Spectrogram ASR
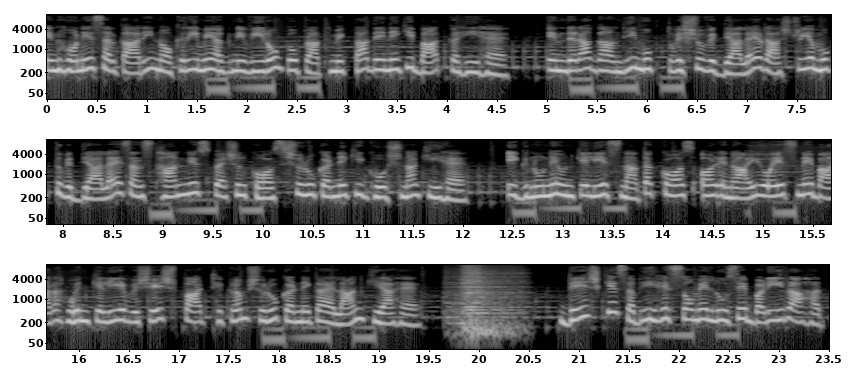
इन्होंने सरकारी नौकरी में अग्निवीरों को प्राथमिकता देने की बात कही है। इंदिरा गांधी मुक्त विश्वविद्यालय राष्ट्रीय मुक्त विद्यालय संस्थान ने स्पेशल कोर्स शुरू करने की घोषणा की है। इग्नू ने उनके लिए स्नातक कोर्स और एनआईओएस ने बारह के लिए विशेष पाठ्यक्रम शुरू करने का ऐलान किया है। देश के सभी हिस्सों में लू से बड़ी राहत।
